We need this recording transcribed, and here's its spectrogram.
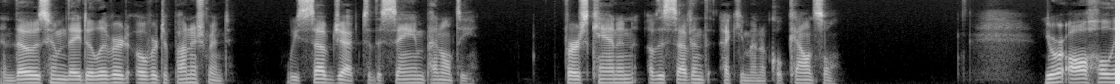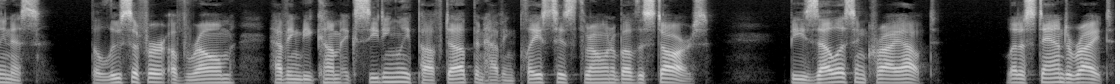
And those whom they delivered over to punishment, we subject to the same penalty. First Canon of the Seventh Ecumenical Council. Your All Holiness, the Lucifer of Rome, having become exceedingly puffed up and having placed his throne above the stars. Be zealous and cry out. Let us stand aright.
